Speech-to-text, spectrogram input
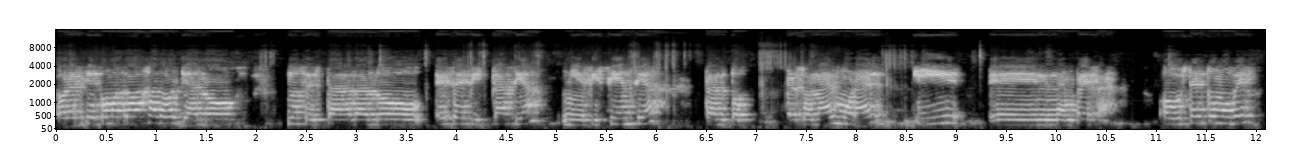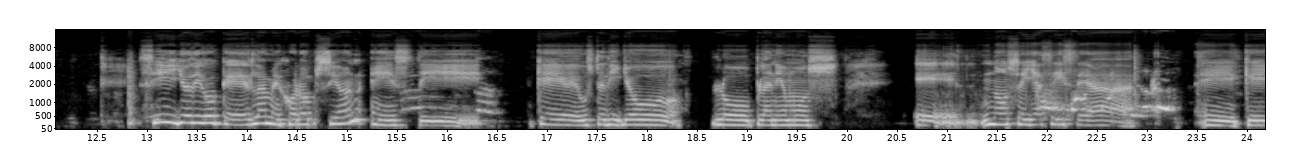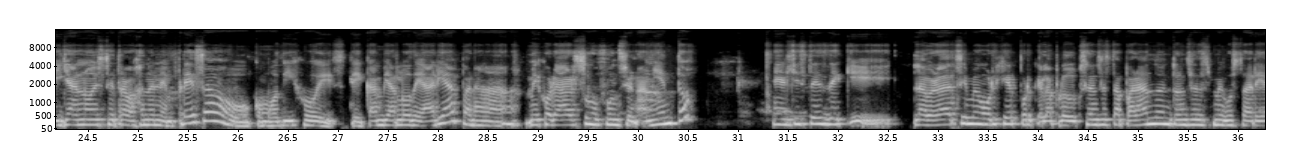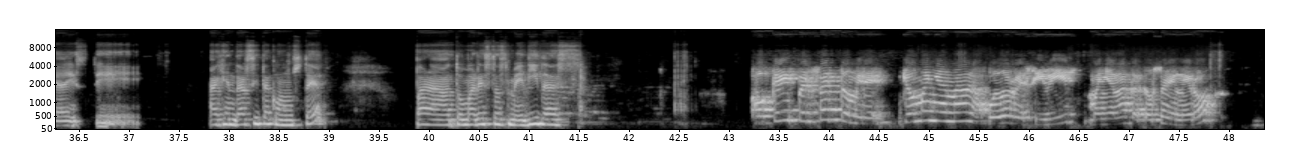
ahora sí que como trabajador ya no nos está dando esa eficacia ni eficiencia tanto personal moral y en la empresa. O usted cómo ve Sí, yo digo que es la mejor opción, este, que usted y yo lo planeamos, eh, no sé ya si sea eh, que ya no esté trabajando en la empresa o como dijo, este, cambiarlo de área para mejorar su funcionamiento. El chiste es de que la verdad sí me urge porque la producción se está parando, entonces me gustaría este, agendar cita con usted para tomar estas medidas. Ok, perfecto. Mire, yo mañana la puedo recibir, mañana 14 de enero,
